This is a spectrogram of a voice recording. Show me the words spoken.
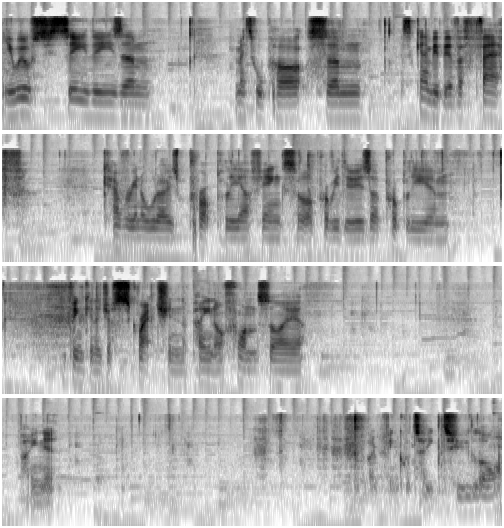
You will see these um, metal parts. Um, it's going to be a bit of a faff covering all those properly I think. So what I'll probably do is I'll probably um, thinking of just scratching the paint off once I uh, paint it. I don't think it will take too long.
